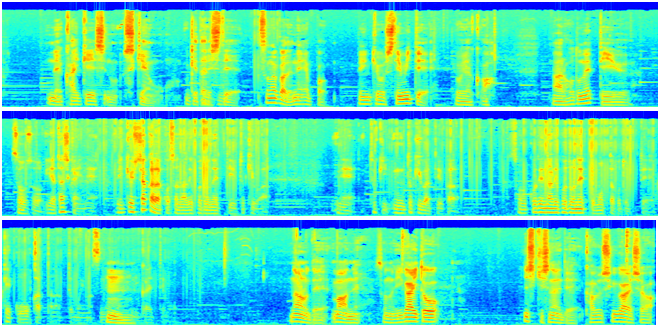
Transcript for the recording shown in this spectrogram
ね会計士の試験を受けたりして、その中でねやっぱ勉強してみてようやくあなるほどねっていう。そうそう。いや確かにね勉強したからこそなるほどねっていう時はね時うん時はっていうかそこでなるほどねって思ったことって結構多かったなって思いますね、うん。振り返っても。なのでまあねその意外と意識しないで株式会社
